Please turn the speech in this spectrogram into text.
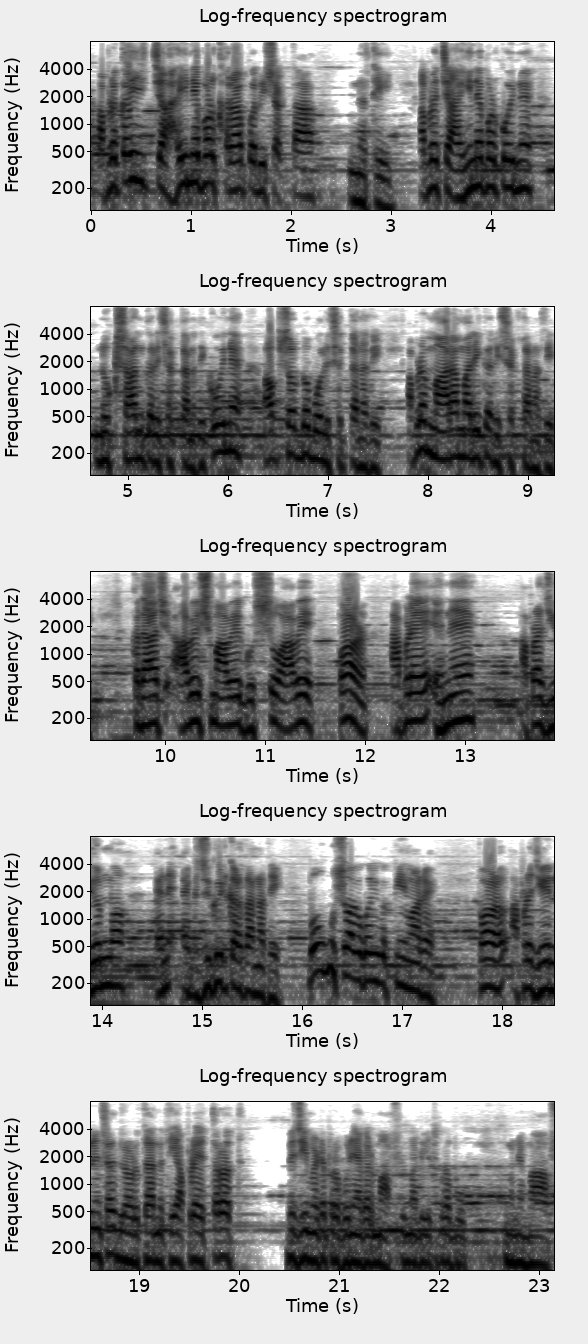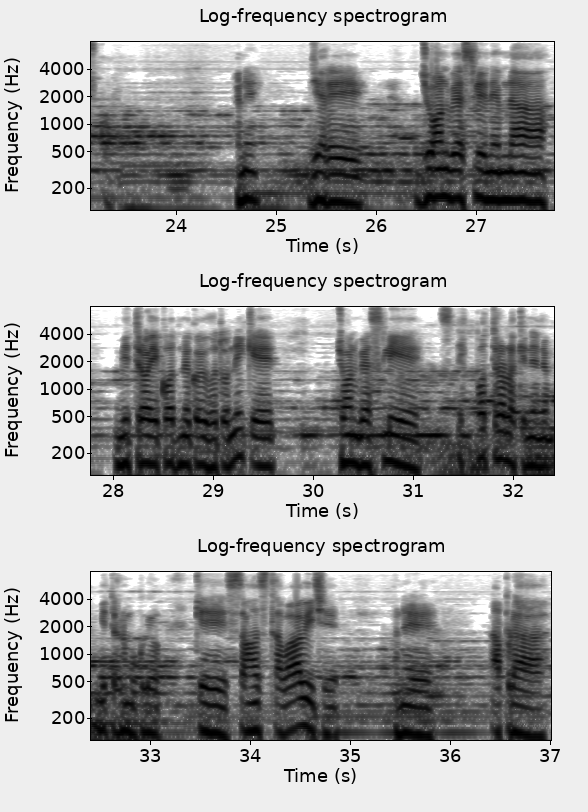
આપણે કંઈ ચાહીને પણ ખરાબ કરી શકતા નથી. આપણે ચાહીને પણ કોઈને નુકસાન કરી શકતા નથી, કોઈને અપશબ્દો બોલી શકતા નથી, આપણે મારામારી કરી શકતા નથી. કદાચ આવેશમાં આવે, ગુસ્સો આવે, પણ આપણે એને, આપણા જીવનમાં એને એક્ઝિક્યુટ કરતા નથી. બહુ ગુસ્સો આવે કોઈ વ્યક્તિ માટે, પણ આપણે જે એની સાથે લડતા નથી, આપણે તરત બીજી માટે પ્રભુની આગળ માફી માંગી લીધું પ્રભુ, મને માફ કરો. અને જ્યારે જ્હોન વેસ્લીને એમના મિત્ર એક વખત મેં કહ્યું હતું નહીં કે જોન વેસ્લીએ એક પત્ર લખીને એને મિત્રને મોકલ્યો કે સાંજ થવા આવી છે અને આપણા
